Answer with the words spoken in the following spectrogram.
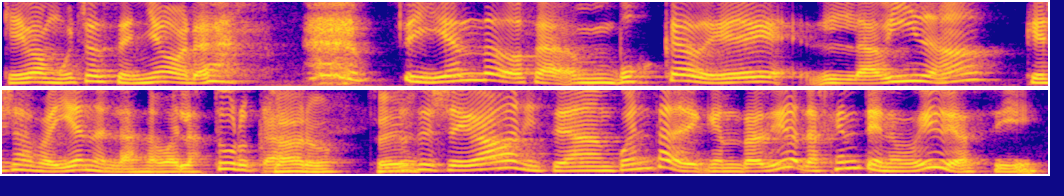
que iban muchas señoras siguiendo, o sea, en busca de la vida que ellas veían en las novelas turcas. Claro, sí. Entonces llegaban y se daban cuenta de que en realidad la gente no vive así.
